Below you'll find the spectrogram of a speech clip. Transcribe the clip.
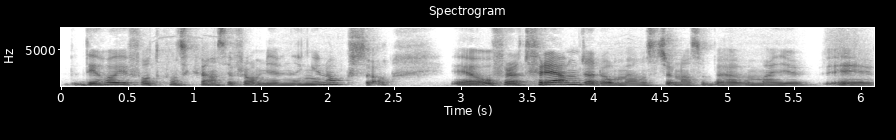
det har ju fått konsekvenser för omgivningen också. Eh, Och för att förändra de mönstren så behöver man ju eh,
